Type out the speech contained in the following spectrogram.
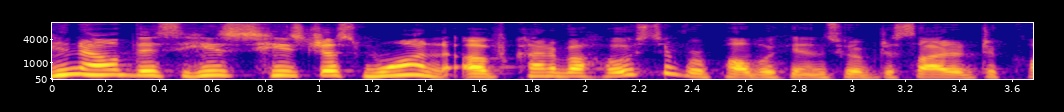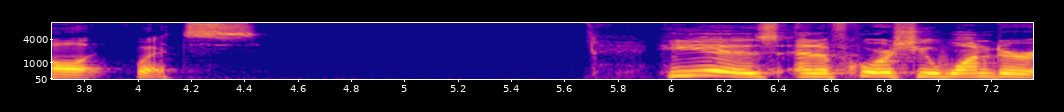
You know, this he's he's just one of kind of a host of Republicans who have decided to call it quits. He is. And of course, you wonder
